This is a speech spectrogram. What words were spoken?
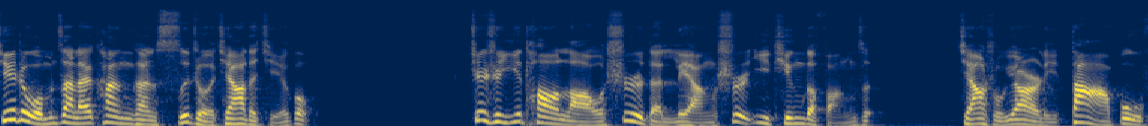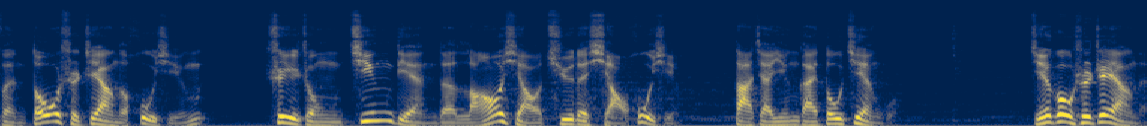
接着，我们再来看看死者家的结构。这是一套老式的两室一厅的房子，家属院里大部分都是这样的户型，是一种经典的老小区的小户型，大家应该都见过。结构是这样的：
